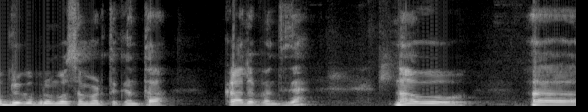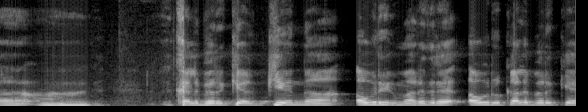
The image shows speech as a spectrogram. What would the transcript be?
ಒಬ್ರಿಗೊಬ್ರು ಮೋಸ ಮಾಡ್ತಕ್ಕಂಥ ಕಾಲ ಬಂದಿದೆ. ನಾವು ಕಲಬೆರಕೆ ಅಕ್ಕಿಯನ್ನು ಅವ್ರಿಗೆ ಮಾರಿದರೆ ಅವರು ಕಲಬೆರಕೆ,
